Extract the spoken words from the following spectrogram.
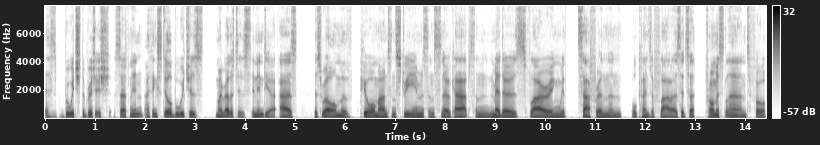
has bewitched the British, certainly, and I think still bewitches my relatives in India as this realm of pure mountain streams and snow caps and meadows flowering with saffron and all kinds of flowers. It's a promised land for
